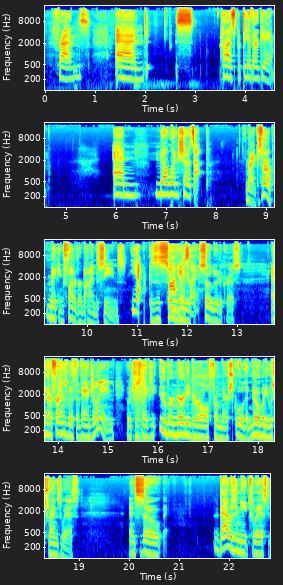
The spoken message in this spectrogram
friends and s- tries to put together a game. And no one shows up. Right, because they're all making fun of her behind the scenes. Yeah. because it's so Obviously. ludi- so ludicrous. And they're friends with Evangeline, which is like the uber nerdy girl from their school that nobody was friends with. And so that was a neat twist.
